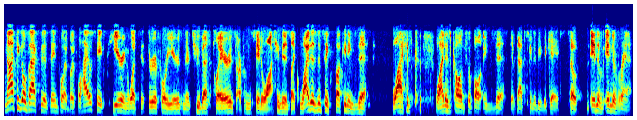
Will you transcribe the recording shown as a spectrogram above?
not to go back to the same point, but if Ohio State's here in what's it three or four years and their two best players are from the state of Washington, it's like why does this thing fucking exist? Why does why does college football exist if that's going to be the case? So end of end of rant.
